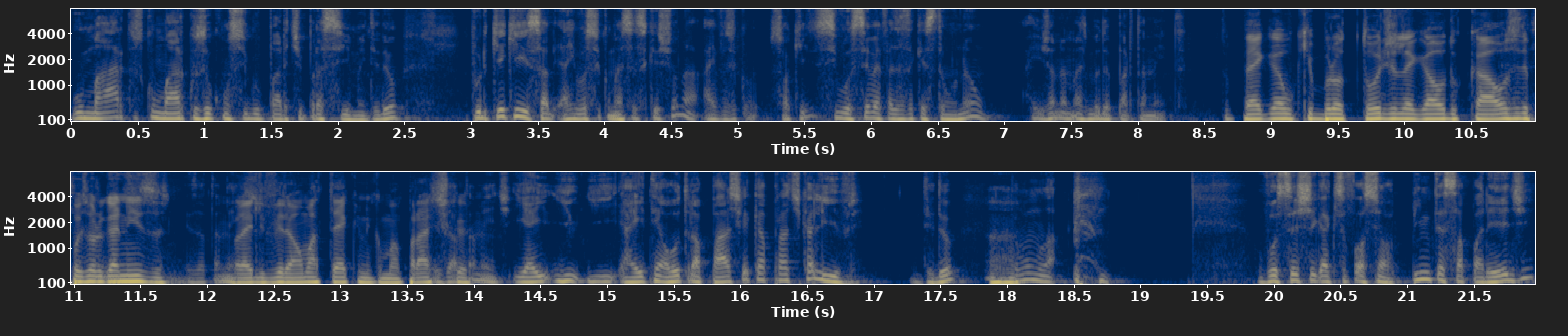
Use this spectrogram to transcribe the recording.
o Marcos? Com o Marcos eu consigo partir para cima, entendeu? Por que que, sabe? Aí você começa a se questionar. Aí você, só que se você vai fazer essa questão ou não, aí já não é mais meu departamento. Tu pega o que brotou de legal do caos e depois organiza. Exatamente. Para ele virar uma técnica, uma prática. Exatamente. E aí, e, e aí tem a outra prática que é a prática livre. Entendeu? Uhum. Então vamos lá. Você chegar aqui e falar assim, ó, pinta essa parede,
